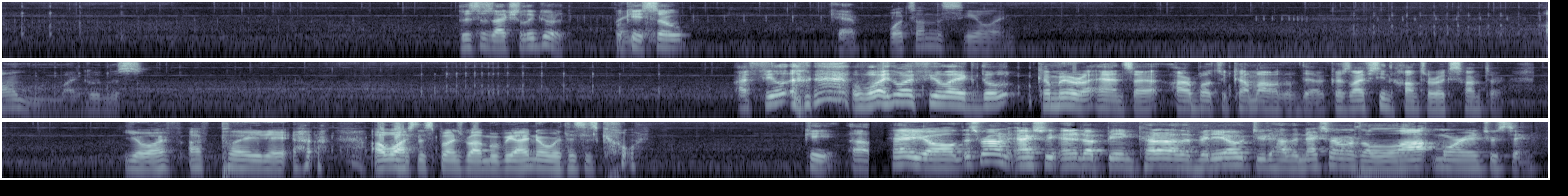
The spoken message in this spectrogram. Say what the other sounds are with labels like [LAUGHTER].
This is actually good. Okay, Link. so What's on the ceiling? oh my goodness. I feel [LAUGHS] why do I feel like the chimera ants are, are about to come out of there? Because I've seen Hunter x Hunter. Yo, I've I've played it. [LAUGHS] I watched the SpongeBob movie. I know where this is [LAUGHS] going. Okay, uh, Hey y'all, this round actually ended up being cut out of the video due to how the next round was a lot more interesting.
